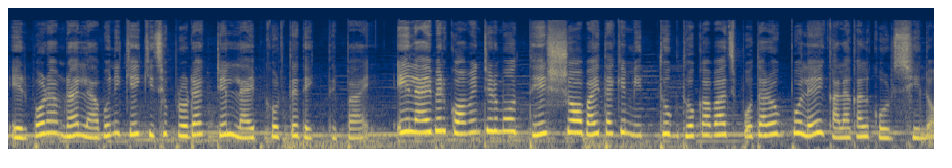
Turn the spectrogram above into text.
এরপর আমরা লাবণীকে কিছু প্রোডাক্টের লাইভ করতে দেখতে পাই। এই লাইভের কমেন্টের মধ্যে সবাই তাকে মিথ্যুক, ধোকাবাজ, প্রতারক বলে গালাগাল করছিল।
